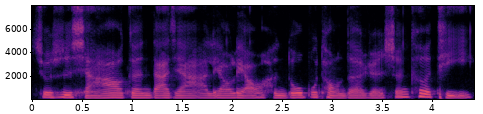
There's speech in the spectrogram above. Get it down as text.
就是想要跟大家聊聊很多不同的人生课题。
